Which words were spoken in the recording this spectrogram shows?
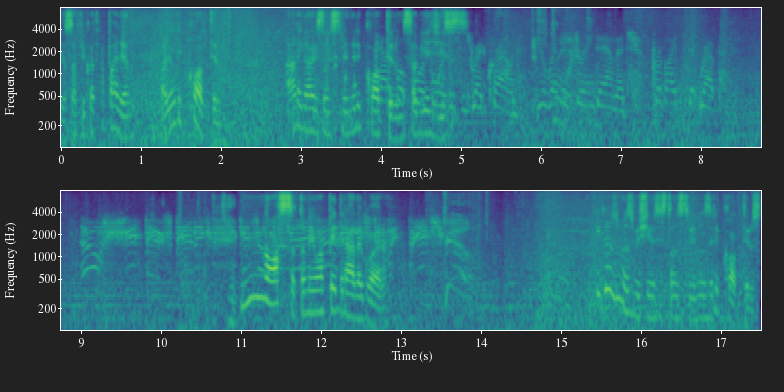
E eu só fico atrapalhando. Olha o helicóptero. Ah, legal, eles estão destruindo helicóptero, eu não sabia disso. Nossa, tomei uma pedrada agora. Por que, que os meus bichinhos estão destruindo os helicópteros?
